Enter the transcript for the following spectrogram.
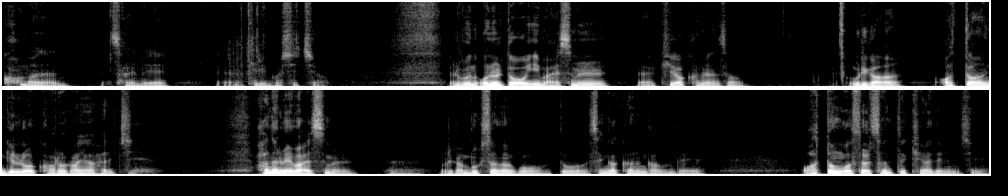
거만한 삶의 길인 것이죠. 여러분 오늘도 이 말씀을 기억하면서 우리가 어떠한 길로 걸어가야 할지 하나님의 말씀을 우리가 묵상하고 또 생각하는 가운데 어떤 것을 선택해야 되는지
